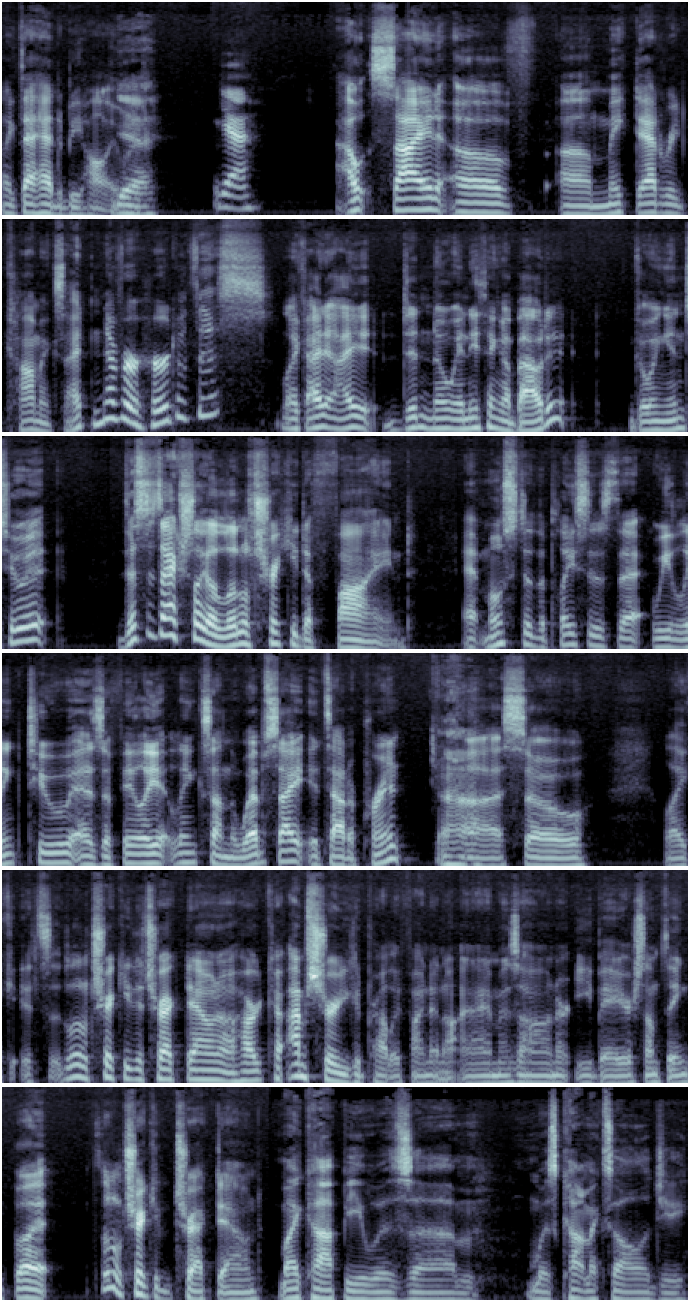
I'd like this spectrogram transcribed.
Like that had to be Hollywood. Yeah. Yeah. Outside of um, Make Dad Read Comics, I'd never heard of this. Like I, I didn't know anything about it going into it. This is actually a little tricky to find. At most of the places that we link to as affiliate links on the website, it's out of print. uh so, like, it's a little tricky to track down a hard. Co- I'm sure you could probably find it on Amazon or eBay or something, but it's a little tricky to track down. My copy was um, was Comixology,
